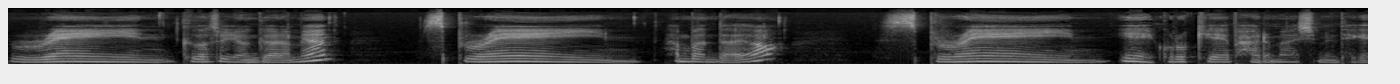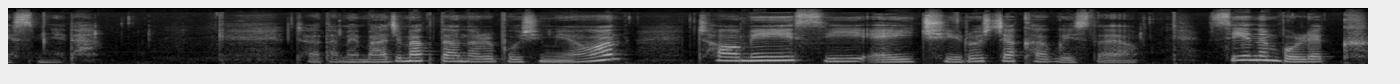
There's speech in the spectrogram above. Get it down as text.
rain. 그것을 연결하면 sprain. 한 번 더요. sprain. 예, 그렇게 발음하시면 되겠습니다. 자, 다음에 마지막 단어를 보시면 처음이 CH로 시작하고 있어요. C는 본래 크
